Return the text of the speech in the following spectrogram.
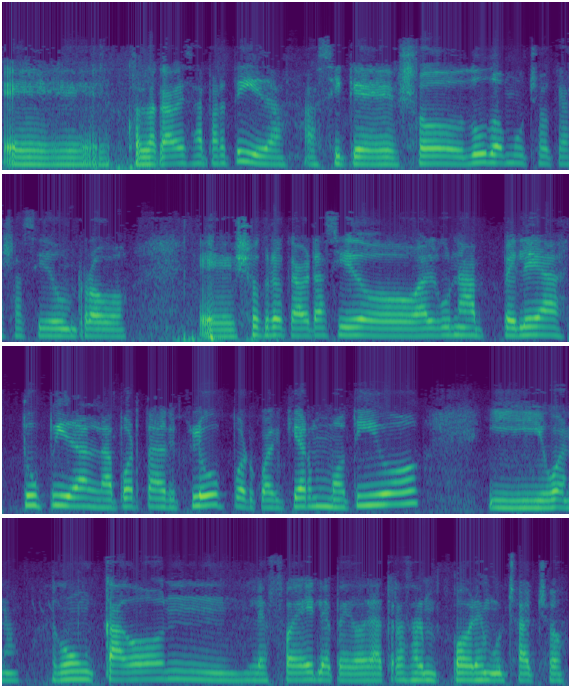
eh, con la cabeza partida. Así que yo dudo mucho que haya sido un robo. Eh, yo creo que habrá sido alguna pelea estúpida en la puerta del club por cualquier motivo y bueno, algún cagón le fue y le pegó de atrás al pobre muchacho.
